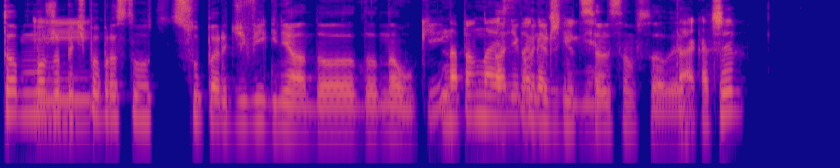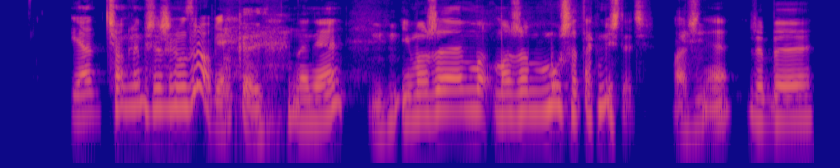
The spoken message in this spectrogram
to może być I- po prostu super dźwignia do, do nauki, Na pewno a jest taka niekoniecznie cel sam w sobie. Tak, a czy ja ciągle myślę, że ją zrobię, Okej. no nie? Mhm. I może, mo- może muszę tak myśleć właśnie, żeby,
